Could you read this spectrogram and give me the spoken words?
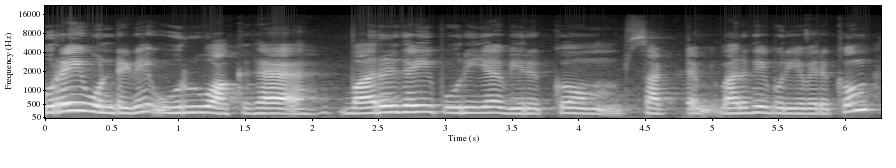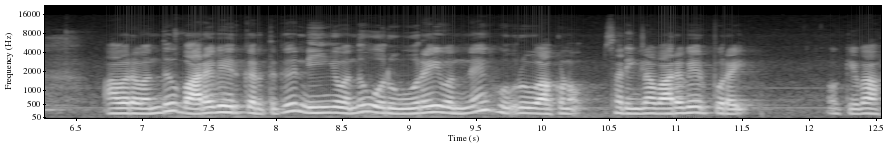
உரை ஒன்றினை உருவாக்குக. வருகை புரியவிருக்கும் சட்டம் வருகை புரியவிருக்கும். அவரை வந்து வரவேற்கிறதுக்கு நீங்கள் வந்து ஒரு உரை வந்து உருவாக்கணும். சரிங்களா? வரவேற்புரை. ஓகேவா?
